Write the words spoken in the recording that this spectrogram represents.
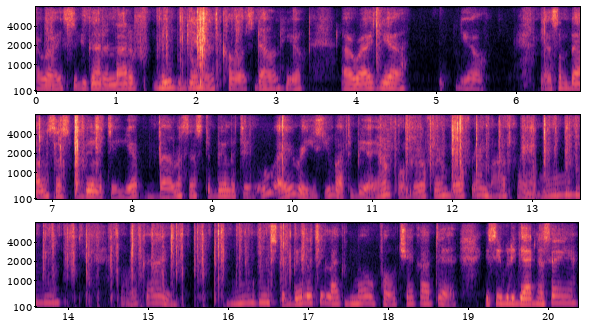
All right, so you got a lot of new beginnings cards down here. All right, yeah. Yeah. Got some balance and stability. Yep, balance and stability. Ooh, Aries, you about to be an emperor, girlfriend, boyfriend, my friend. Mm-hmm. Okay. Mm-hmm. Stability like a mofo. Check out that. You see what he got in his hand?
